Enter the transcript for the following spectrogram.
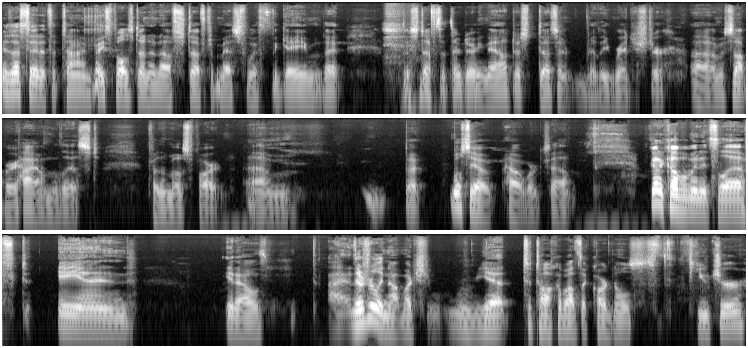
as I said at the time, baseball's done enough stuff to mess with the game that the stuff that they're doing now just doesn't really register. Uh, it's not very high on the list for the most part. Um, but we'll see how, how it works out. We've got a couple minutes left, and you know, I, there's really not much yet to talk about the Cardinals' future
